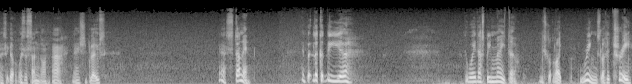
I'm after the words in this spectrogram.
Where's it? Where's the sun gone? Ah, there she blows. Yeah, stunning. Yeah, but look at the uh, the way that's been made though. It's got like rings like a tree.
